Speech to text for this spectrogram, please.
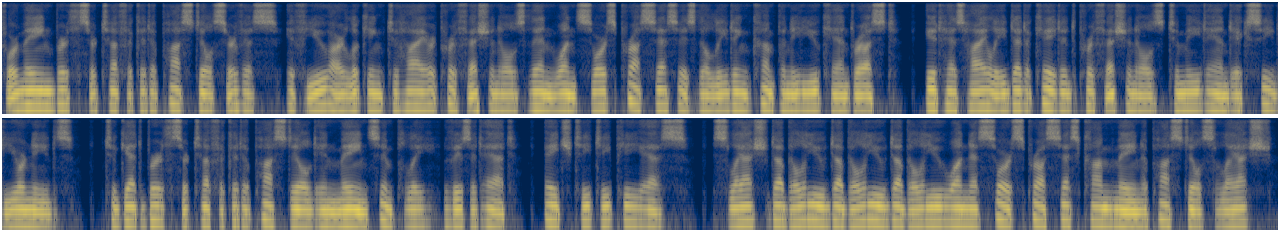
For Maine birth certificate apostille service, if you are looking to hire professionals, then One Source Process is the leading company you can trust. It has highly dedicated professionals to meet and exceed your needs. To get birth certificate apostilled in Maine simply visit at https slash www.onesourceprocess.com maine apostille slash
